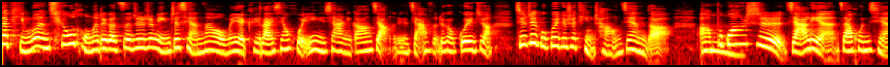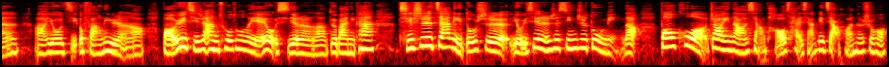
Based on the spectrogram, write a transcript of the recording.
在评论秋桐的这个自知之明之前呢，我们也可以来先回应一下你刚刚讲的这个贾府的这个规矩啊。其实这个规矩是挺常见的。啊，不光是贾琏在婚前啊有几个房里人啊，宝玉其实暗搓搓的也有些人了，对吧？你看，其实家里都是有一些人是心知肚明的，包括赵姨娘想讨彩霞给贾环的时候，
